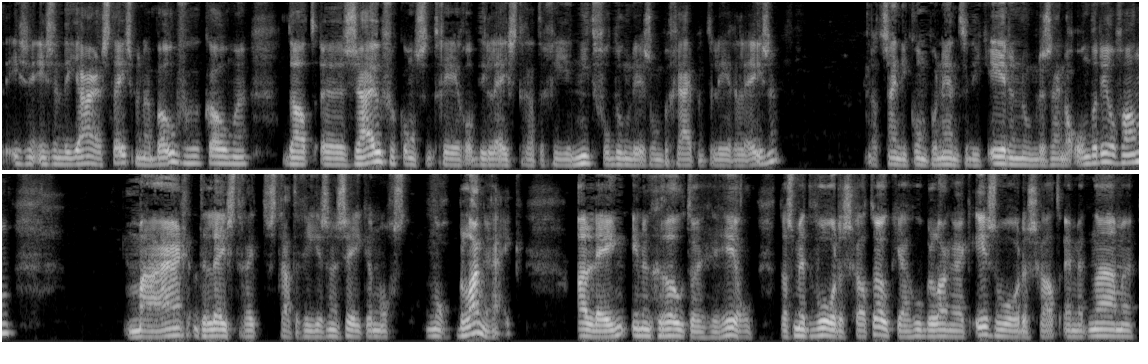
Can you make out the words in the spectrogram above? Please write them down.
is, is in de jaren steeds meer naar boven gekomen dat zuiver concentreren op die leesstrategieën niet voldoende is om begrijpend te leren lezen. Dat zijn die componenten die ik eerder noemde, zijn er onderdeel van. Maar de leesstrategieën zijn zeker nog, nog belangrijk. Alleen in een groter geheel. Dat is met woordenschat ook. Ja, hoe belangrijk is woordenschat? En met name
